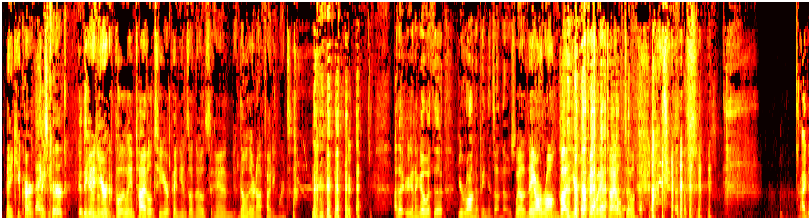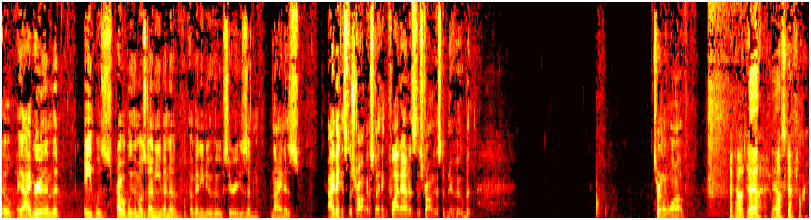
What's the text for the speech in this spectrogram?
Thank you, Kirk. Thanks, you, Kirk. Kirk. Good to hear And from you're you. completely entitled to your opinions on those. And no, they're not fighting words. I thought you were going to go with the your wrong opinions on those. well, they are wrong, but you're perfectly entitled to them. I go. Yeah, I agree with him that eight was probably the most uneven of, of any New Who series, and nine is. I think it's the strongest. I think flat out it's the strongest of New Who, but certainly one of. I know, Yeah, yeah. most definitely.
